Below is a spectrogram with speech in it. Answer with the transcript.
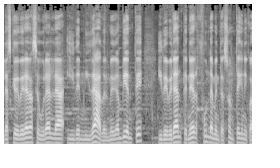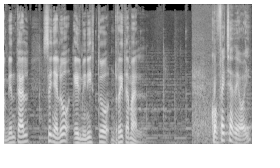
las que deberán asegurar la indemnidad del medio ambiente y deberán tener fundamentación técnico-ambiental, señaló el ministro Retamal. Con fecha de hoy,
